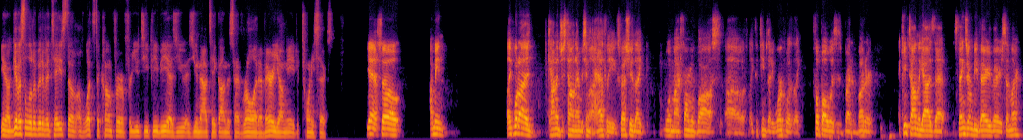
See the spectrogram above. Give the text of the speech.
you know, give us a little bit of a taste of, of what's to come for for UTPB as you as you now take on this head role at a very young age of 26. Yeah. So, I mean, like what I kind of just telling every single athlete, especially like what my former boss, uh, like the teams that he worked with, like football was his bread and butter. I keep telling the guys that things are going to be very, very similar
